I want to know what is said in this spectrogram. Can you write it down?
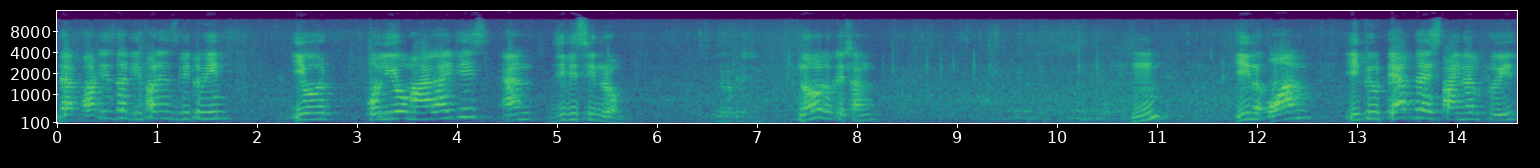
that what is the difference between your poliomyelitis and GB syndrome? No location. Hmm? In one, if you tap the spinal fluid,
